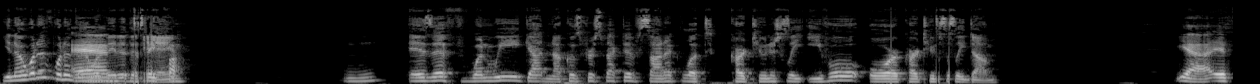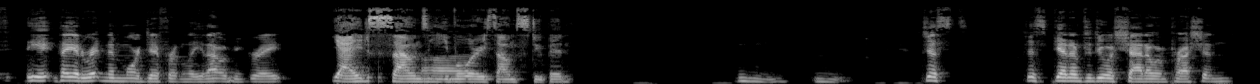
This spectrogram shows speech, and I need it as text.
You know what would have elevated this game? fu- Mhm. is if when we got Knuckles' perspective, Sonic looked cartoonishly evil or cartoonishly dumb. Yeah, if he, they had written him more differently, that would be great. Yeah, he just sounds Uh, evil or he sounds stupid. Mhm. Mhm. Just, just get him to do a shadow impression.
